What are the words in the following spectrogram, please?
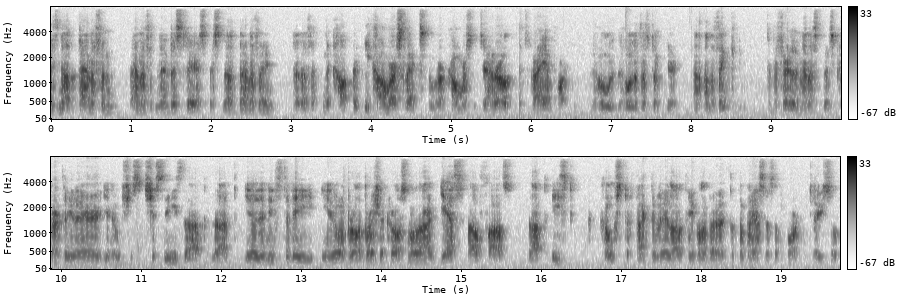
is not benefiting benefiting industry. It's, it's not benefiting benefiting the e-commerce like or commerce in general. It's very important. The whole the whole infrastructure, and I think to be to the minister that's currently there, you know, she, she sees that that you know there needs to be you know a broad brush across Northern Ireland. Yes, Belfast, that east coast, effectively a lot of people about it, but the west is important too. So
